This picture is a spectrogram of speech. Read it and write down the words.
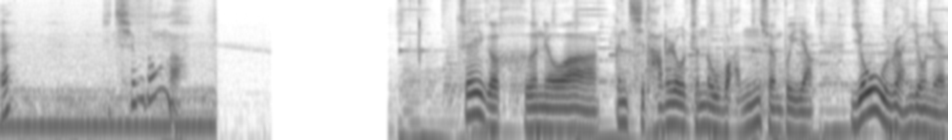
哎，这切不动啊！这个和牛啊，跟其他的肉真的完全不一样，又软又黏。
